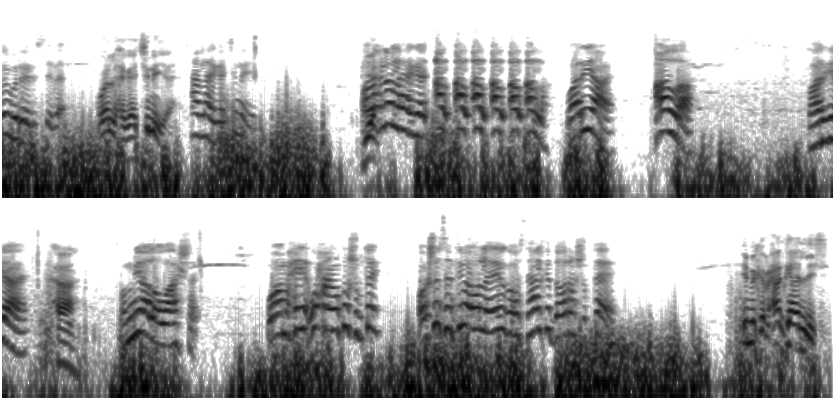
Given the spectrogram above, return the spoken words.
way wareerisaba waa la hagaajinaya. Maxaa la hagaajinaya. Oo waxna la hagaaj al al al al al alla waaryahay alla waaryahay ha waa miyaa la waashay waa maxay waxaan ku shubtay oo shan senti baa la eegoosa halkii dooran shubtee iminka maxaad ka hadlaysay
